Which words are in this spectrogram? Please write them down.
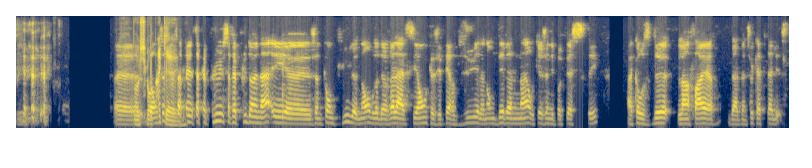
Euh, Donc, je suis content ça, que- ça, ça fait, ça fait plus, ça fait plus d'un an et euh, je ne compte plus le nombre de relations que j'ai perdues et le nombre d'événements auxquels je n'ai pas pu assister à cause de l'enfer d'Adventure Capitalist.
